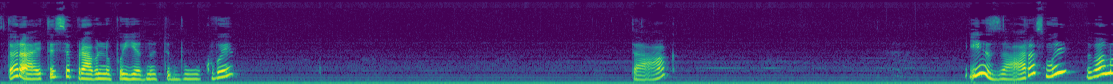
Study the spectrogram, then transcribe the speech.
Старайтеся, правильно поєднуйте букви. Так. І зараз ми з вами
